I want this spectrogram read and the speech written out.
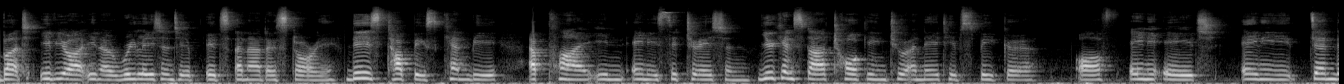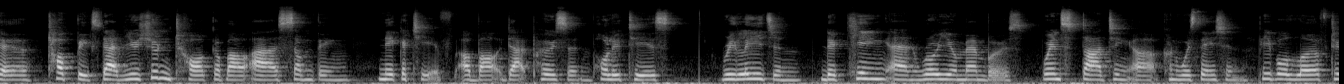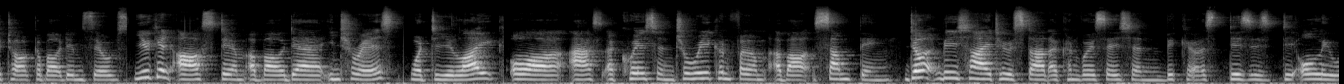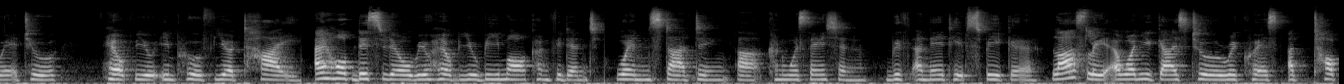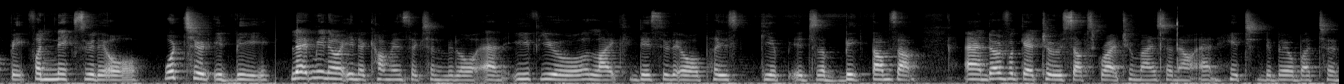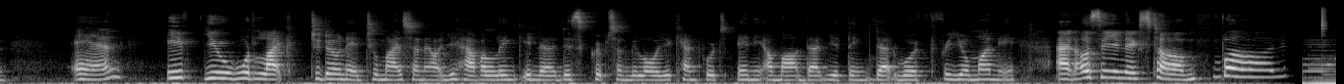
but if you are in a relationship it's another story these topics can be apply in any situation. You can start talking to a native speaker of any age, any gender. Topics that you shouldn't talk about are something negative about that person, politics, religion, the king and royal members. When starting a conversation, people love to talk about themselves. You can ask them about their interests, what do you like, or ask a question to reconfirm about something. Don't be shy to start a conversation because this is the only way to help you improve your Thai. I hope this video will help you be more confident when starting a conversation with a native speaker. Lastly, I want you guys to request a topic for next video. What should it be? Let me know in the comment section below and if you like this video, please give it a big thumbs up. And don't forget to subscribe to my channel and hit the bell button. And if you would like to donate to my channel, you have a link in the description below. You can put any amount that you think that worth for your money. And I'll see you next time. Bye!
